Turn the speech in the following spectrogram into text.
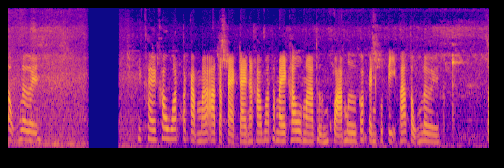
สงฆ์เลยที่ใครเข้าวัดประกรรมมาอาจจะแปลกใจนะคะ ว่าทำไมเข้ามาถึงขวามือก็เป็นกุฏิพระสงฆ์เลย ส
